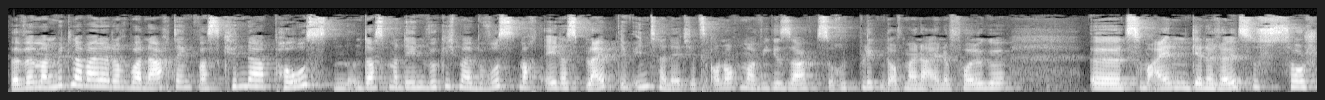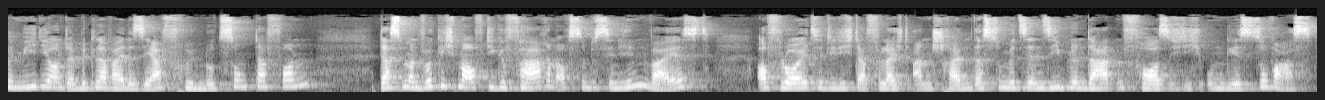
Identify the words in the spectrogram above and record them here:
Weil wenn man mittlerweile darüber nachdenkt, was Kinder posten und dass man denen wirklich mal bewusst macht, ey, das bleibt im Internet. Jetzt auch nochmal, wie gesagt, zurückblickend auf meine eine Folge, äh, zum einen generell zu Social Media und der mittlerweile sehr frühen Nutzung davon, dass man wirklich mal auf die Gefahren auch so ein bisschen hinweist, auf Leute, die dich da vielleicht anschreiben, dass du mit sensiblen Daten vorsichtig umgehst, sowas.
